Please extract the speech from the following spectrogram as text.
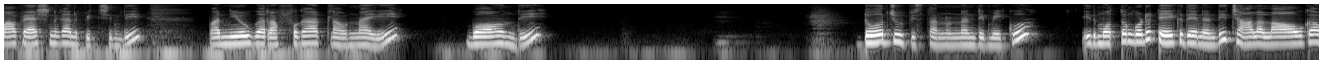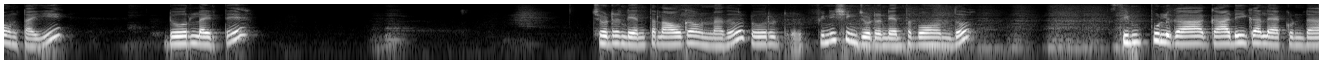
బాగా ఫ్యాషన్గా అనిపించింది. బాగా న్యూగా రఫ్గా అట్లా ఉన్నాయి. బాగుంది డోర్ చూపిస్తాను ఉండండి మీకు. ఇది మొత్తం కూడా టేకుదేనండి. చాలా లావుగా ఉంటాయి. డోర్లు అయితే. చూడండి ఎంత లావుగా ఉన్నదో. డోర్ ఫినిషింగ్ చూడండి ఎంత బాగుందో సింపుల్గా గాడీగా లేకుండా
